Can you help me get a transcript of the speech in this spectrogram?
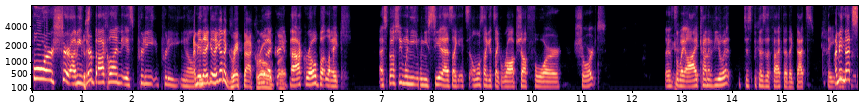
For sure. I mean, Just- their back line is pretty, pretty, you know. I mean, they, they got a great back they row. got a but- great back row, but like, especially when you when you see it as like it's almost like it's like Rob Shaw for short. That's the way I kind of view it, just because of the fact that like that's. They, I mean, that's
